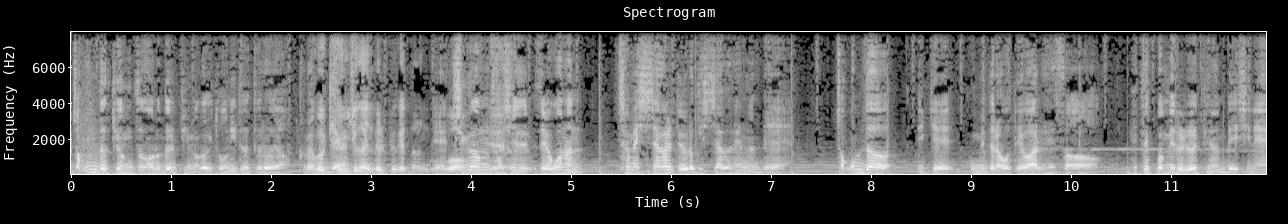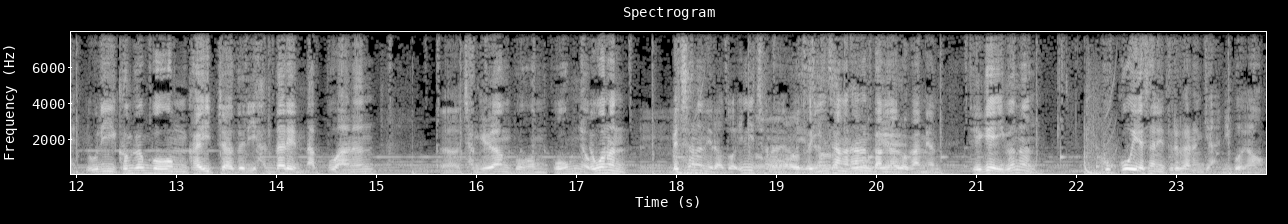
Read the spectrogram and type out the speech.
조금 더 경성으로 넓히면 거기 돈이 더 들어요. 그 그러면 경제가 넓혀겠다는 예, 거고. 지금 예. 사실 그래서 요거는 처음에 시작할 때 이렇게 시작을 했는데 조금 더 이렇게 국민들하고 대화를 해서 혜택 범위를 넓히는 대신에 우리 건강보험 가입자들이 한 달에 납부하는 어, 장기요양보험 보험료 요거는 몇천 원이라도 1, 2천 원이라도 더 인상을 하는 방향으로 가면 되게 이거는 국고 예산이 들어가는 게 아니고요.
